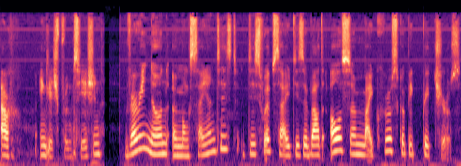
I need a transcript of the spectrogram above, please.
Oh, English pronunciation. Very known among scientists, this website is about awesome microscopic pictures.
